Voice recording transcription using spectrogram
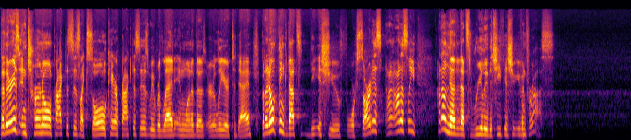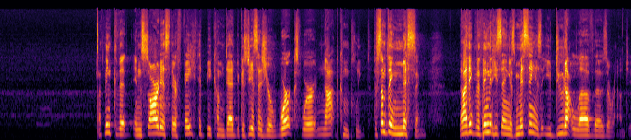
Now, there is internal practices like soul care practices. We were led in one of those earlier today. But I don't think that's the issue for Sardis. And I honestly, I don't know that that's really the chief issue even for us. I think that in Sardis, their faith had become dead because Jesus says, Your works were not complete. There's something missing. And I think the thing that he's saying is missing is that you do not love those around you.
